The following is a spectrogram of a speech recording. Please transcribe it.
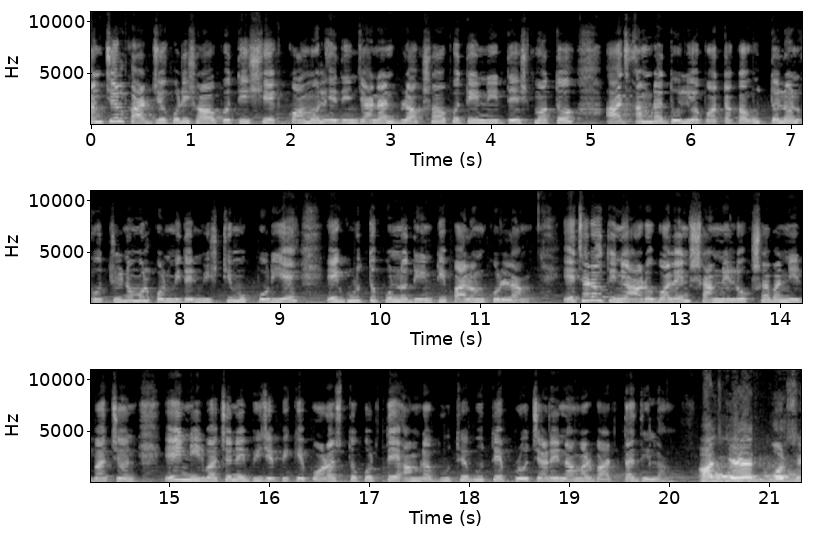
অঞ্চল কার্যকরী সভাপতি শেখ কমল এদিন জানান, ব্লক সভাপতির নির্দেশ মতো আজ আমরা দলীয় পতাকা উত্তোলন ও তৃণমূল কর্মীদের মিষ্টিমুখ করিয়ে এই গুরুত্বপূর্ণ দিনটি পালন করলাম। এছাড়াও তিনি আরও বলেন, সামনে লোকসভা নির্বাচন, এই নির্বাচনে বিজেপিকে পরাস্ত করতে আমরা বুথে বুথে প্রচারে নামার বার্তা দিলাম। আজকে বলছি,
